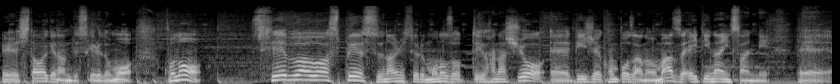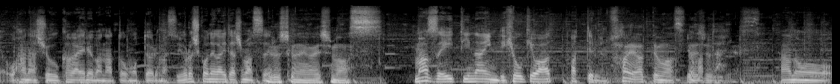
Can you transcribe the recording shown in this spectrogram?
えーしたわけなんですけれどもこのセーブアワースペース何するものぞっていう話を、えー DJ コンポーザーのまず89さんに、えーお話を伺えればなと思っておりますよろしくお願いいたしますよろしくお願いします。まず89で表記は合合ってるんですか？はい、合ってます。大丈夫です。あの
